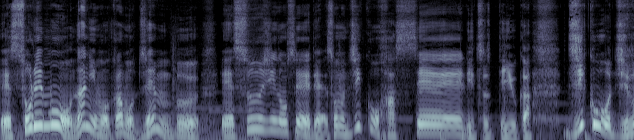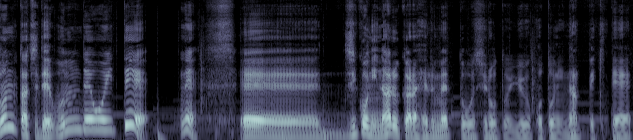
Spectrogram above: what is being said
えー、それも何もかも全部、え、数字のせいでその事故発生率っていうか事故を自分たちで生んでおいてね、えー、事故になるからヘルメットをしろということになってきて、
